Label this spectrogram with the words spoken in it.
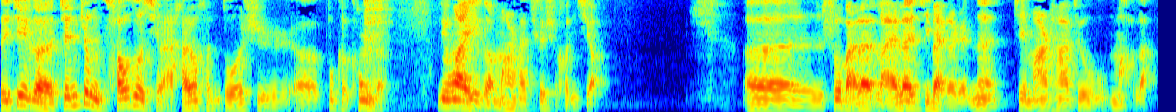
所以这个真正操作起来还有很多是呃不可控的。另外一个，马耳他确实很小，呃，说白了来了几百个人呢，这马耳他就满了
